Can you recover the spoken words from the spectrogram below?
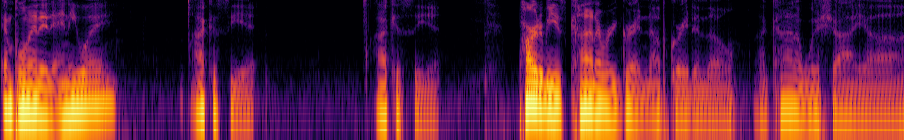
implement it anyway. I could see it. I could see it part of me is kind of regretting upgrading though. I kind of wish I uh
